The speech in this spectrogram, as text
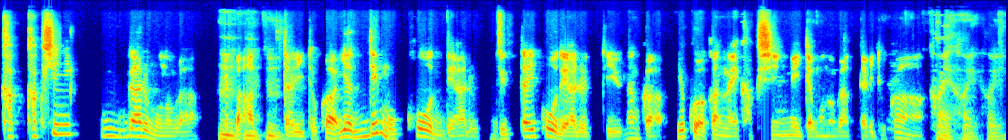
か確信があるものがやっぱあったりとか、いや、でもこうである、絶対こうであるっていう、なんかよくわかんない確信めいたものがあったりとか、はいはいはい。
